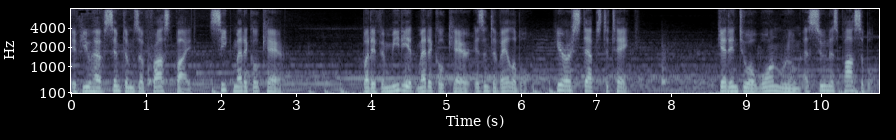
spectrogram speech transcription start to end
If you have symptoms of frostbite, seek medical care. But if immediate medical care isn't available, here are steps to take. Get into a warm room as soon as possible.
